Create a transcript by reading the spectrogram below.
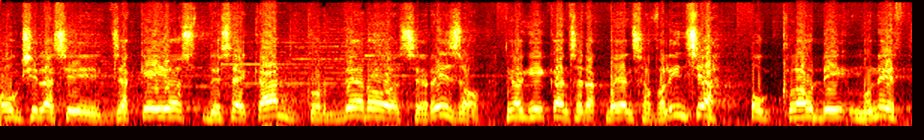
og sila si de Secand Cordero Cerezo nga gikan sa dakbayan sa Valencia og Claudi Muniz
